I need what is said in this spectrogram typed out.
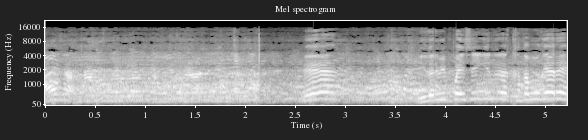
आएगा। ए, इधर भी पैसे गिन रहे, खत्म हो गया रे।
